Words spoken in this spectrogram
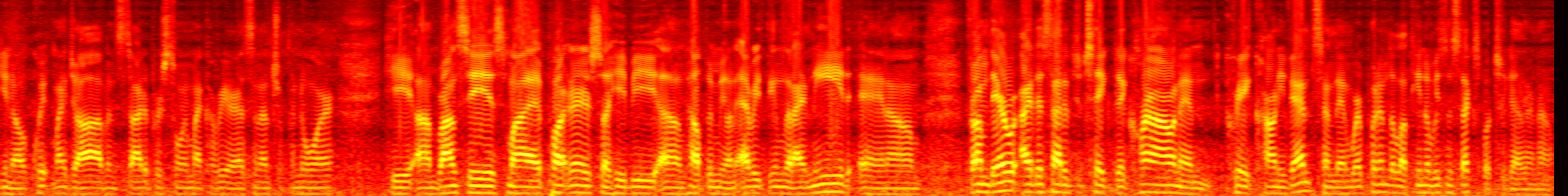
you know, quit my job and started pursuing my career as an entrepreneur. He, um, Bronzy is my partner, so he be um, helping me on everything that I need. And um, from there, I decided to take the crown and create crown events, and then we're putting the Latino Business Expo together now.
